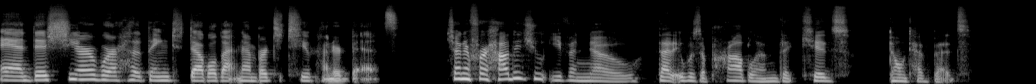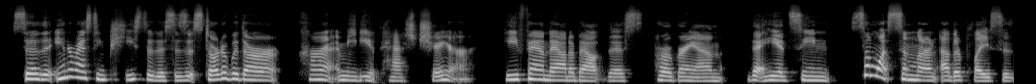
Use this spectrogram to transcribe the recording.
And this year, we're hoping to double that number to 200 beds. Jennifer, how did you even know that it was a problem that kids don't have beds? So, the interesting piece of this is it started with our current immediate past chair. He found out about this program that he had seen somewhat similar in other places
